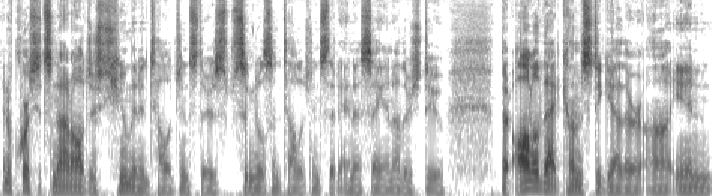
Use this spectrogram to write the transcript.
And of course, it's not all just human intelligence. There's signals intelligence that NSA and others do, but all of that comes together uh, in,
